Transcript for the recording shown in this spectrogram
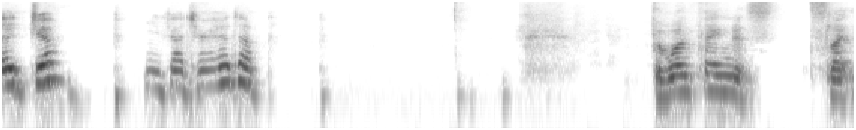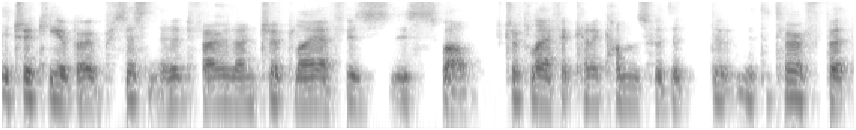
Uh, Joe, you got your head up. The one thing that's slightly tricky about persistent identifiers and IIIF is, is well, IIIF, it kind of comes with the, the, with the turf, but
